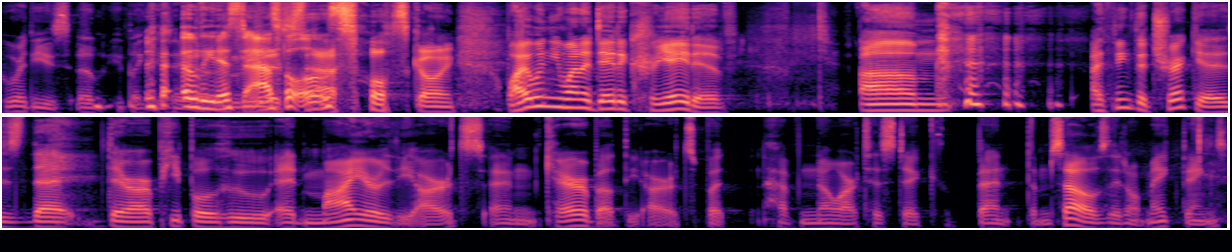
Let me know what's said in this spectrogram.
Who are these el- like say, Elitist assholes. assholes going? Why wouldn't you want to date a creative? Um, I think the trick is that there are people who admire the arts and care about the arts, but have no artistic bent themselves. They don't make things.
